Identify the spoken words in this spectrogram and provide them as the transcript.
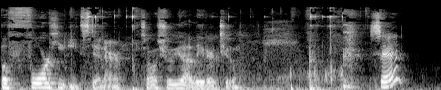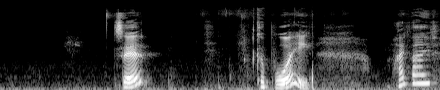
before he eats dinner. So I'll show you that later too. Sit. Sit. Good boy. High five.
